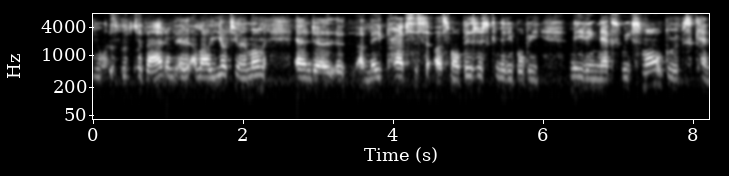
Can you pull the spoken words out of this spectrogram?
you want to speak to that? Uh, I'll yield to you in a moment. And uh, uh may, perhaps a, a, small business committee will be meeting next week. Small groups can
